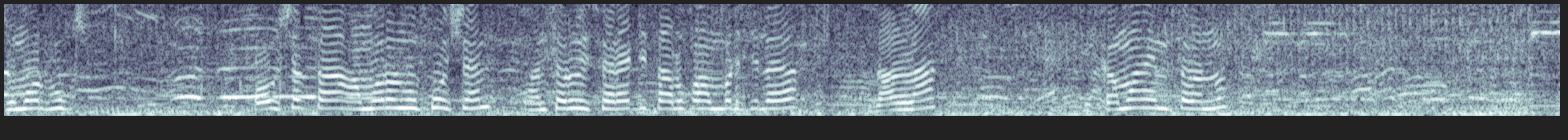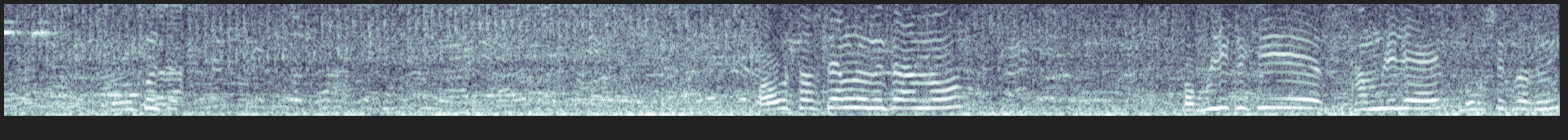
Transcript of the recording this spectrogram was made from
समोर बुक्स पाहू शकता अमरण उपोषण अंतर्वी सराटी तालुका अंबड जिल्हा जालना. कमाल आहे मित्रांनो. पाऊस असल्यामुळे मित्रांनो पब्लिक अशी थांबलेली आहे बघू शकता तुम्ही.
